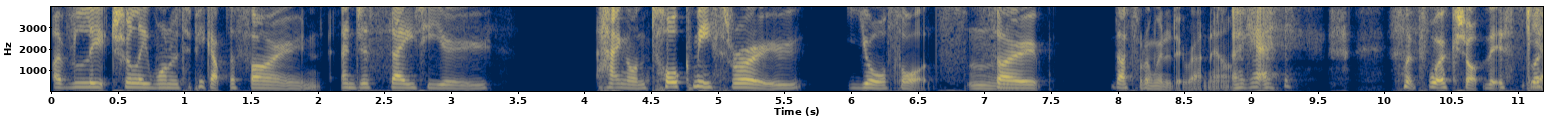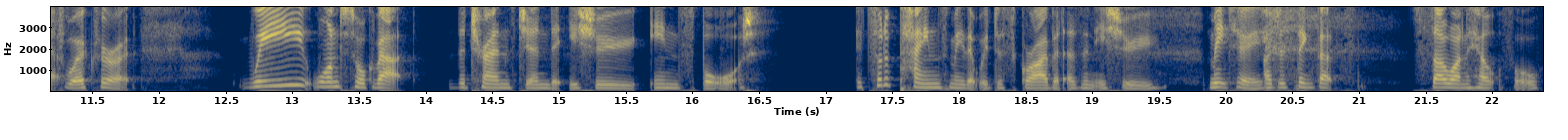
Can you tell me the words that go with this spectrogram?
I've literally wanted to pick up the phone and just say to you, hang on, talk me through your thoughts. Mm. So that's what I'm going to do right now. Okay. Let's workshop this. Let's work through it. We want to talk about the transgender issue in sport. It sort of pains me that we describe it as an issue Me too. I just think that's so unhelpful.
